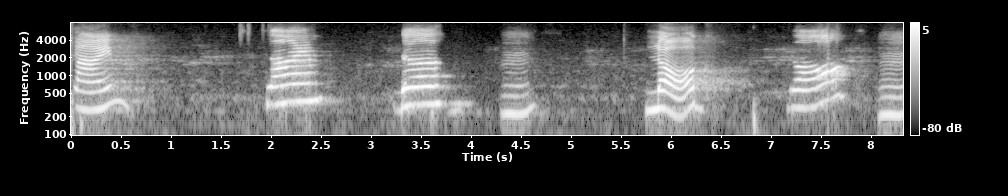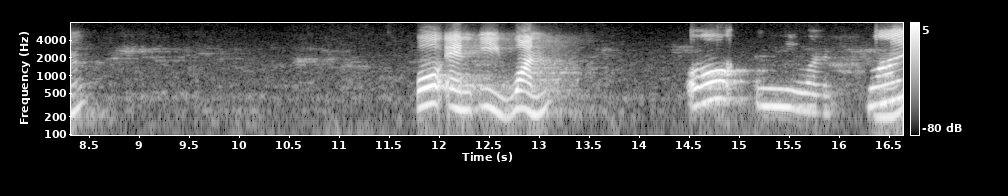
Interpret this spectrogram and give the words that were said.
climb climb the hmm, log. Log. hmm, O N E one. Oh, only one. One.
